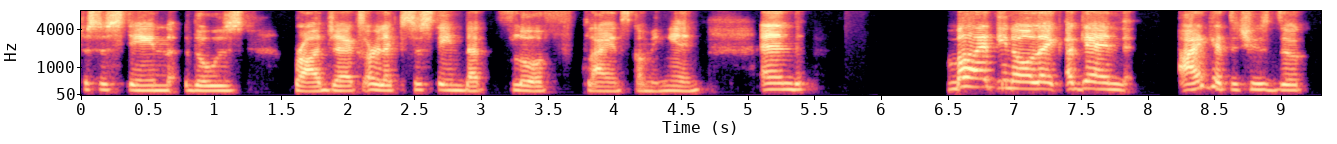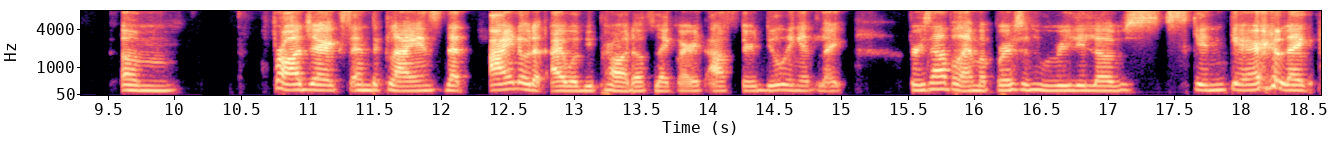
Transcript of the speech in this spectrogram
to sustain those projects or like to sustain that flow of clients coming in. And but you know, like again, I get to choose the um projects and the clients that I know that I would be proud of, like right after doing it. Like, for example, I'm a person who really loves skincare. like,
